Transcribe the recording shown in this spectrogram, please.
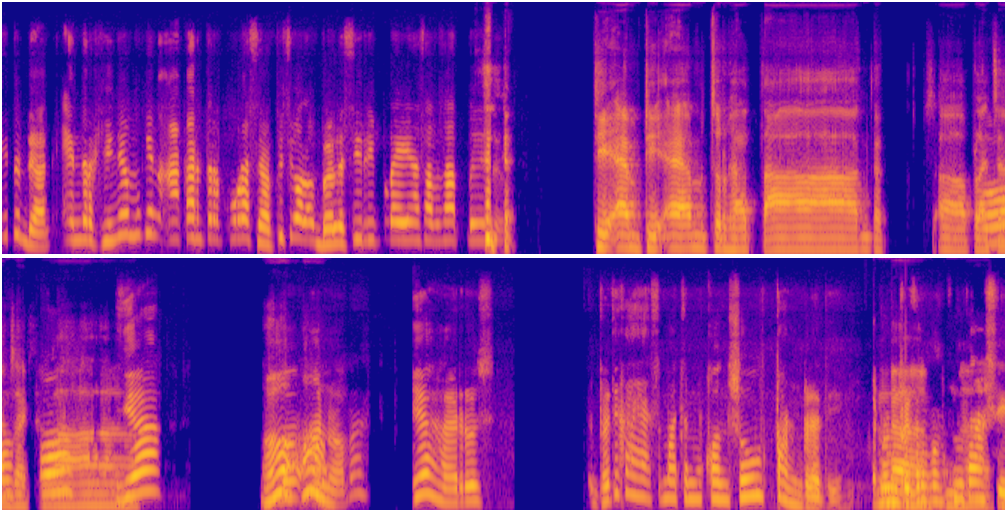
itu Dan, energinya mungkin akan terkuras habis kalau balesi replay yang satu-satu itu. DM-DM, curhatan, ke eee, pelecehan Oh oh, seksual. dia me Heeh. anu apa, dia harus berarti kayak semacam konsultan berarti? Memberikan Bener bener. konsultasi?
